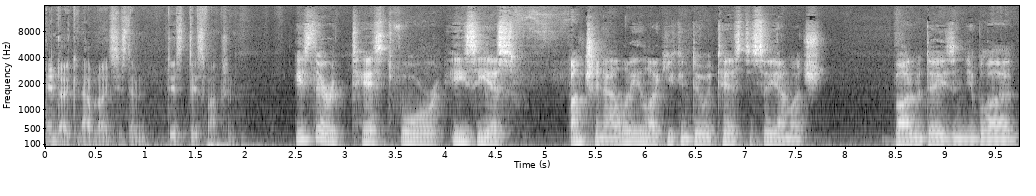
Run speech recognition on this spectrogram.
endocannabinoid system dis- dysfunction. Is there a test for ECS functionality? Like you can do a test to see how much vitamin D is in your blood,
